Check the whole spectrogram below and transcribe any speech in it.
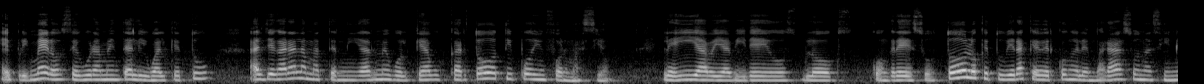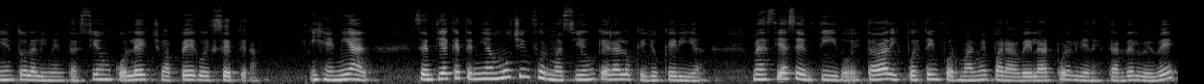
El primero, seguramente al igual que tú, al llegar a la maternidad me volqué a buscar todo tipo de información. Leía, veía videos, blogs, congresos, todo lo que tuviera que ver con el embarazo, nacimiento, la alimentación, colecho, apego, etc. Y genial, sentía que tenía mucha información que era lo que yo quería. Me hacía sentido, estaba dispuesta a informarme para velar por el bienestar del bebé,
